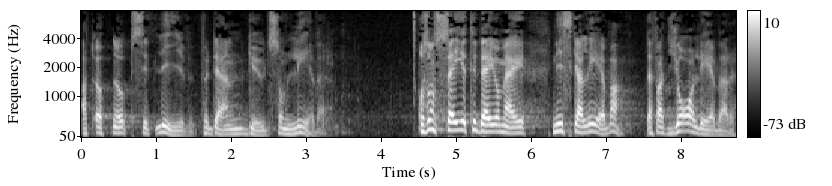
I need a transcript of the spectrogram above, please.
att öppna upp sitt liv för den Gud som lever. Och som säger till dig och mig, ni ska leva, därför att jag lever,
